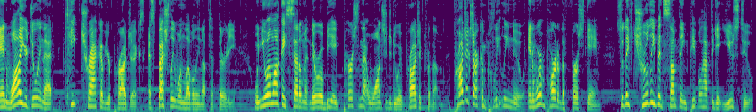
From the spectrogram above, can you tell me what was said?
And while you're doing that, keep track of your projects, especially when leveling up to 30. When you unlock a settlement, there will be a person that wants you to do a project for them. Projects are completely new and weren't part of the first game, so they've truly been something people have to get used to.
